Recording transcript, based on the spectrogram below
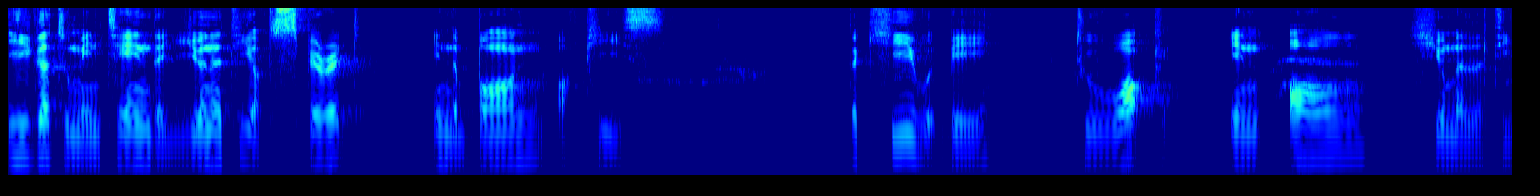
eager to maintain the unity of the Spirit in the bond of peace. The key would be to walk in all humility.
